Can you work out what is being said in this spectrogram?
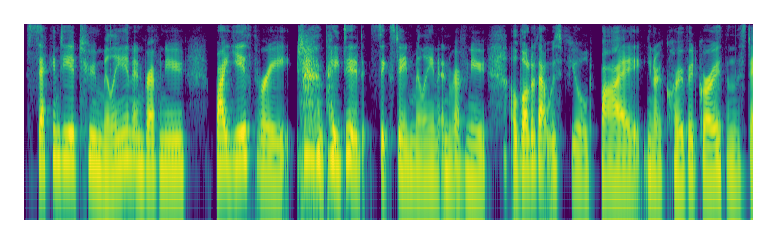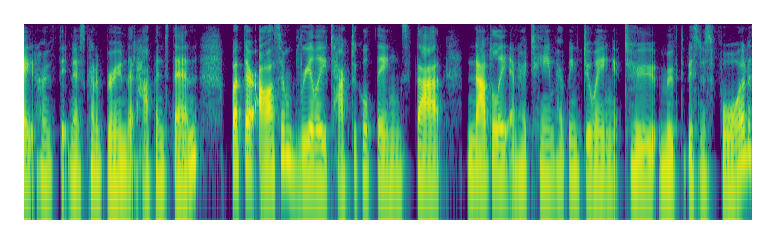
Second year, 2 million in revenue by year three, they did 16 million in revenue. A lot of that was fueled by, you know, COVID growth and the stay-at-home fitness kind of boom that happened then. But there are some really tactical things that Natalie and her team have been doing to move the business forward,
